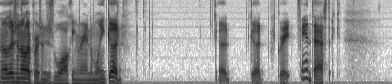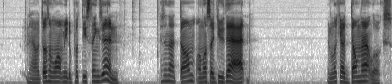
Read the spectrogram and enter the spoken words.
Oh, there's another person just walking randomly. Good. Good. Good. Great. Fantastic. Now, it doesn't want me to put these things in. Isn't that dumb? Unless I do that. And look how dumb that looks.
